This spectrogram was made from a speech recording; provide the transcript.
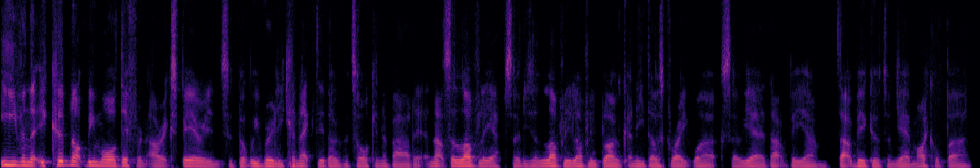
even that it could not be more different our experiences, but we really connected over talking about it. And that's a lovely episode. He's a lovely, lovely bloke, and he does great work. So yeah, that would be um that would be a good one. Yeah, Michael Byrne.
